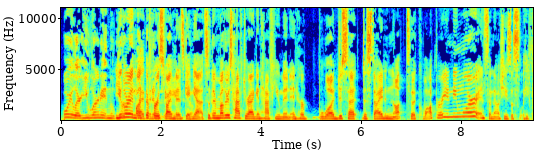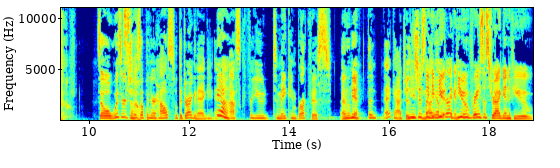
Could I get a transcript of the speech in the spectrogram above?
Spoiler: You learn it in the You first learn in like five the minutes first five game. minutes game, yeah. So their mother's half dragon, half human, and her blood just decided not to cooperate anymore, and so now she's asleep. So a wizard shows up in your house with a dragon egg and Yeah. asks for you to make him breakfast, and then Yeah. the egg hatches. He's just like now if you you if you raise this dragon, if you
